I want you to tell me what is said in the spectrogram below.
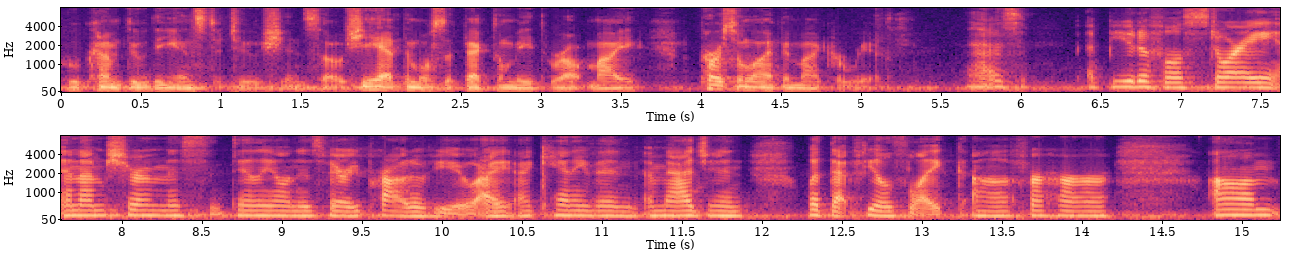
who come through the institution. So she had the most effect on me throughout my personal life and my career. That is a beautiful story, and I'm sure Miss DeLeon is very proud of you. I, I, can't even imagine what that feels like uh, for her. Um,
